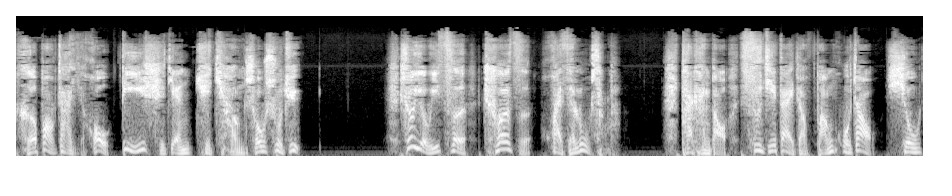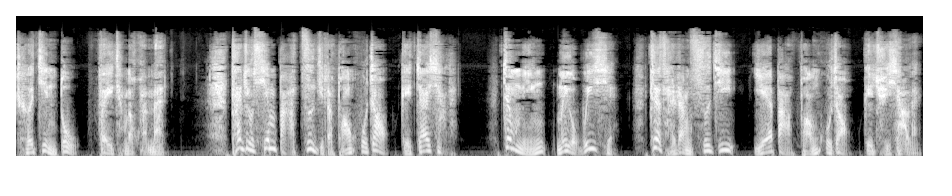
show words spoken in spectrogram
核爆炸以后第一时间去抢收数据。说有一次车子坏在路上了，他看到司机带着防护罩修车进度非常的缓慢，他就先把自己的防护罩给摘下来，证明没有危险，这才让司机也把防护罩给取下来，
